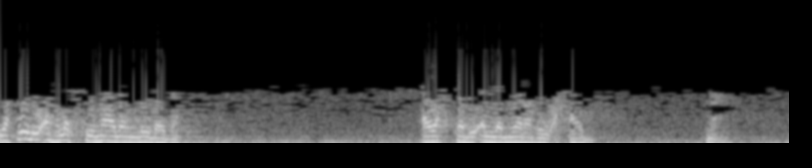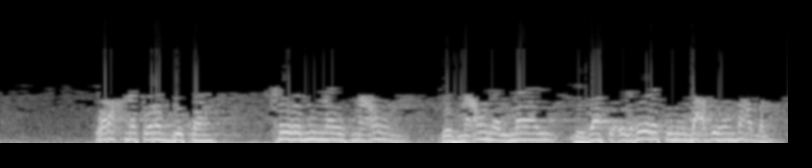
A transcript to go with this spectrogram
يقول أهلكت مالا لبدا أيحسب أن لم يره أحد؟ نعم. ورحمة ربك خير مما يجمعون يجمعون المال بدافع الغيرة من بعضهم بعضا.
